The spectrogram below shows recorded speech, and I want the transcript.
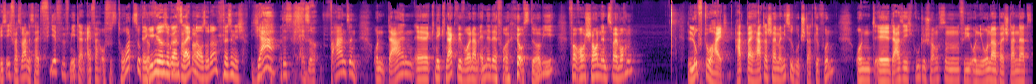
weiß ich, was waren das halt, 4, 5 Metern einfach aufs Tor zu Der ging ja sogar ins Seiten aus, oder? Weiß ich nicht. Ja, das, also Wahnsinn. Und dahin, äh, knickknack, wir wollen am Ende der Folge aufs Derby vorausschauen in zwei Wochen. Lufthoheit hat bei Hertha scheinbar nicht so gut stattgefunden. Und äh, da sehe ich gute Chancen für die Unioner bei Standards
